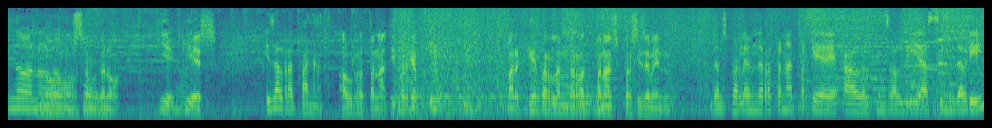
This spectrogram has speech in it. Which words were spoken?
No, no, no, no, no, sembla que no. Qui, No. qui és? És el ratpenat. El ratpenat. I per què, i per què parlem de ratpenats precisament? Doncs parlem de ratpenat perquè el, fins al dia 5 d'abril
